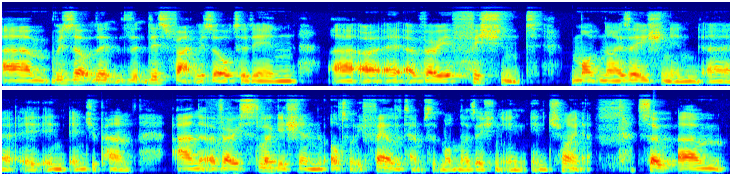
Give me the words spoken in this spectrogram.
Um, result the, the, this fact resulted in uh, a, a, very efficient modernization in, uh, in in Japan and a very sluggish and ultimately failed attempts at modernization in, in China. So um,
